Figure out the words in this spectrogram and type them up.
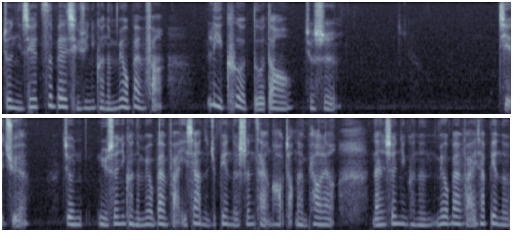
就是你这些自卑的情绪，你可能没有办法立刻得到就是解决。就女生你可能没有办法一下子就变得身材很好，长得很漂亮；男生你可能没有办法一下变得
